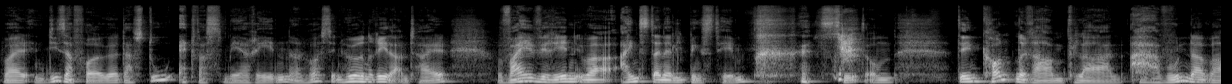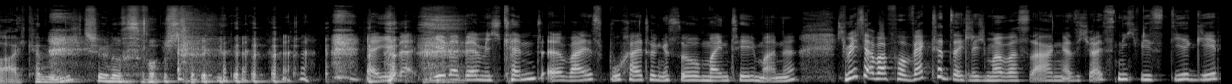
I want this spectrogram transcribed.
weil in dieser Folge darfst du etwas mehr reden. Du hast den höheren Redeanteil, weil wir reden über eins deiner Lieblingsthemen. es ja. geht um den Kontenrahmenplan. Ah, wunderbar. Ich kann mir nichts Schöneres vorstellen. ja, jeder, jeder, der mich kennt, äh, weiß, Buchhaltung ist so mein Thema. Ne? Ich möchte aber vorweg tatsächlich mal was sagen. Also ich weiß nicht, wie es dir geht.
